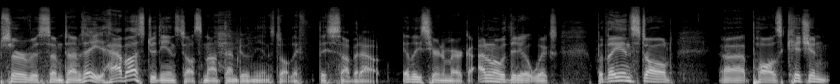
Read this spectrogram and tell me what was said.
service sometimes. Hey, have us do the install. It's not them doing the install. They they sub it out. At least here in America. I don't know what they do at Wickes, but they installed uh, Paul's kitchen,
